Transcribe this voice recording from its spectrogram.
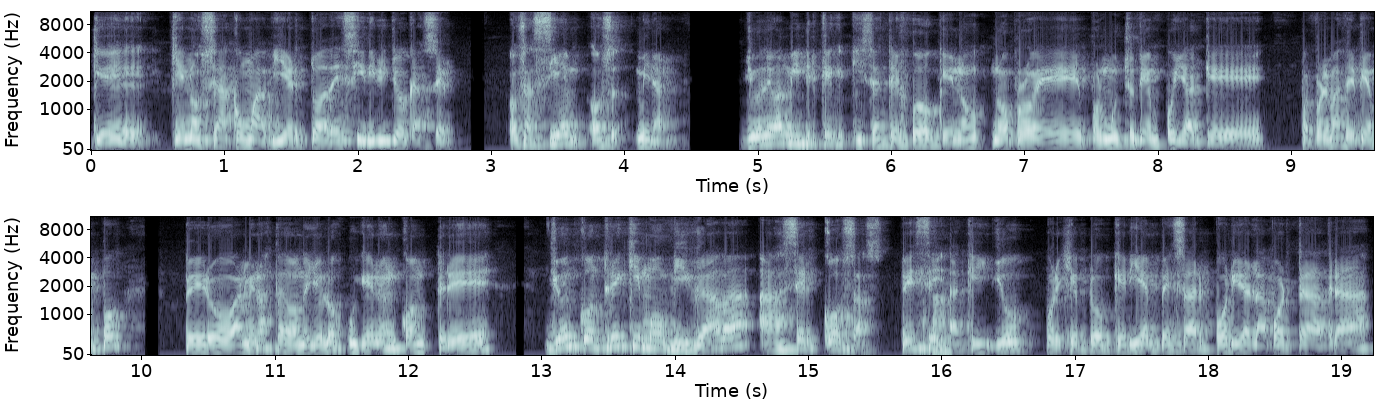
que, que no sea como abierto a decidir yo qué hacer. O sea, siempre, o sea, mira, yo debo admitir que quizás este es el juego que no, no probé por mucho tiempo, ya que por problemas de tiempo, pero al menos hasta donde yo lo jugué no encontré, yo encontré que me obligaba a hacer cosas, pese a que yo, por ejemplo, quería empezar por ir a la puerta de atrás,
